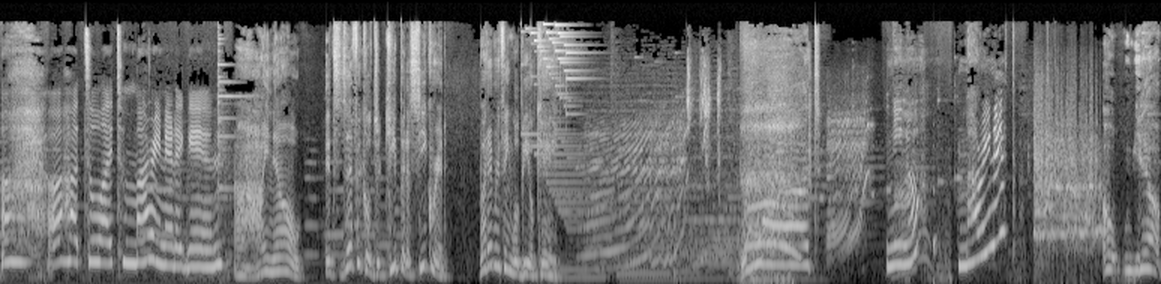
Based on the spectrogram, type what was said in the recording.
I had to lie to Marinette again. Ah, I know. It's difficult to keep it a secret, but everything will be okay. What? Nino? Marinette? Oh, yeah.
